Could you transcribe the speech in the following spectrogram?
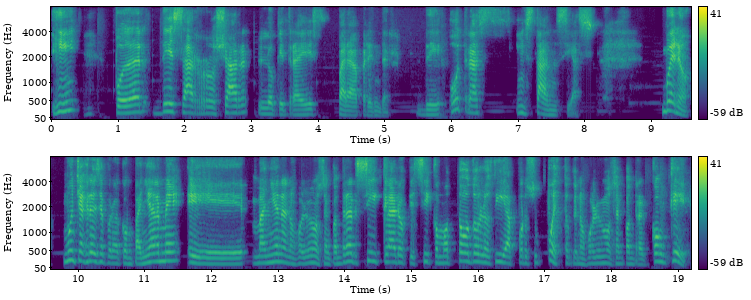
y poder desarrollar lo que traes para aprender de otras instancias. Bueno, muchas gracias por acompañarme. Eh, mañana nos volvemos a encontrar. Sí, claro que sí, como todos los días, por supuesto que nos volvemos a encontrar. ¿Con qué?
